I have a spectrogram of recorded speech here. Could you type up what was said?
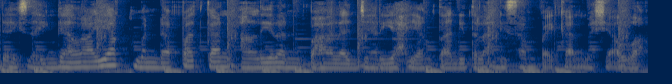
sehingga layak mendapatkan aliran pahala jariah yang tadi telah disampaikan. Masya Allah.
